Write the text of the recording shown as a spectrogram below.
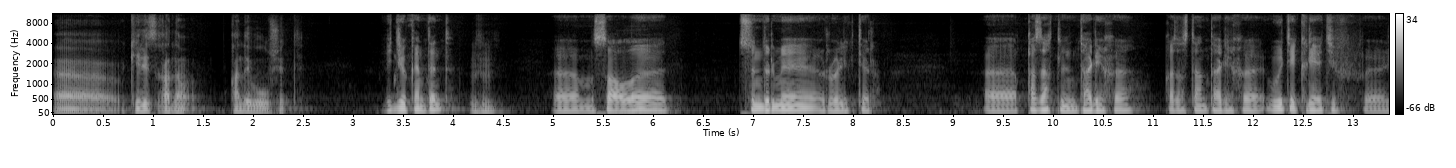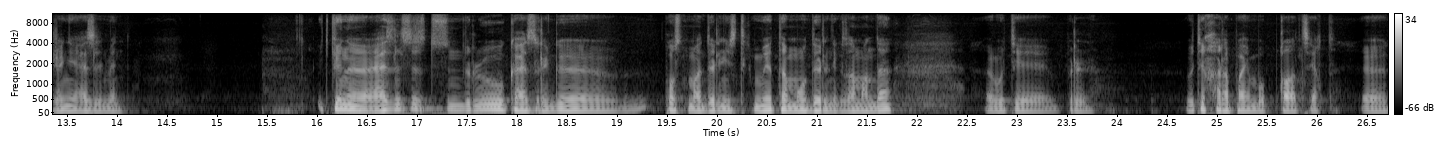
ә, келесі қадам қандай болушы еді? Видео контент? Мхм. Ә, мысалы түсіндірме роликтер. Ә, қазақ тілінің тарихы қазақстан тарихы өте креатив ә, және әзілмен. Өйткені әзілсіз түсіндіру қазіргі постмодернистік метамодерндік заманда өте бір өте қарапайым болып қалатын сияқты. Ә,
